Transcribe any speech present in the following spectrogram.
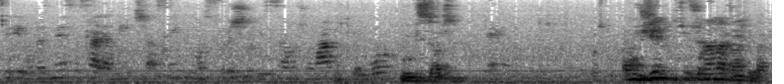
Cirilo, mas necessariamente há sempre uma substituição de um hábito pelo outro? O viciado, sim. É. é um jeito de funcionar na vida.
